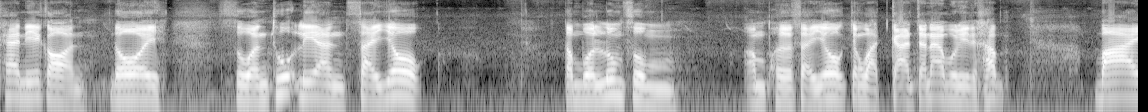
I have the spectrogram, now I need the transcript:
แค่นี้ก่อน โดยสวนทุเรียนไซโยกตำบลลุ่มสุ่มอำเภอไซโยกจังหวัดกาญจนบุรีนะครับบาย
